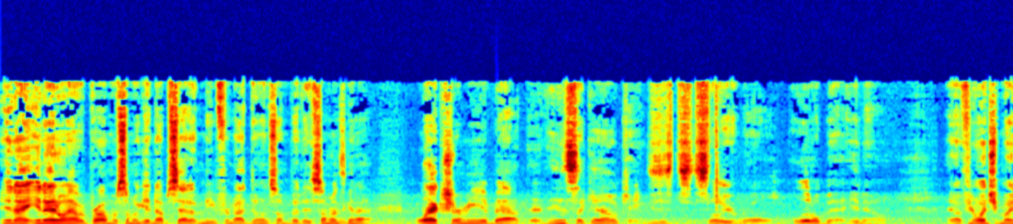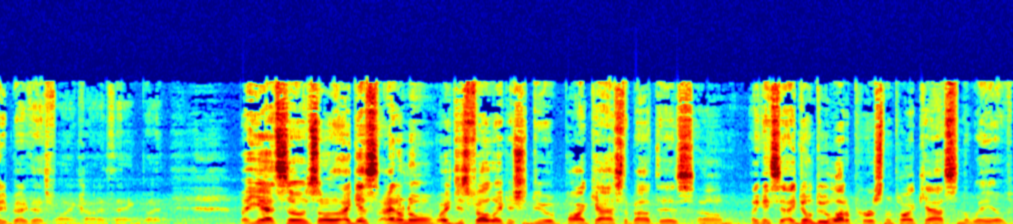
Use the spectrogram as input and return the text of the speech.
and I and I don't have a problem with someone getting upset at me for not doing something. But if someone's gonna lecture me about that, it's like, yeah, okay, just slow your roll a little bit, you know. Know, if you want your money back, that's fine, kind of thing. But but yeah, so so I guess I don't know. I just felt like I should do a podcast about this. Um, like I said, I don't do a lot of personal podcasts in the way of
